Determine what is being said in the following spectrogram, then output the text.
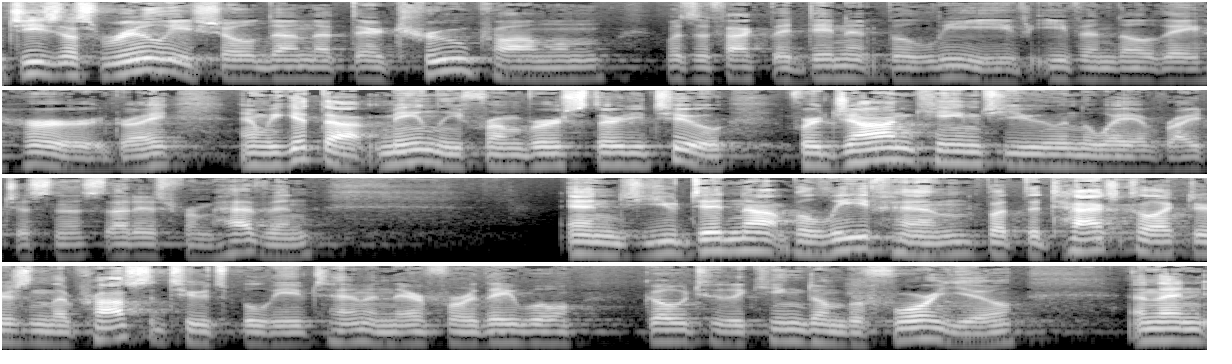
Jesus really showed them that their true problem was the fact they didn't believe even though they heard, right? And we get that mainly from verse 32. For John came to you in the way of righteousness, that is from heaven, and you did not believe him, but the tax collectors and the prostitutes believed him, and therefore they will go to the kingdom before you. And then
